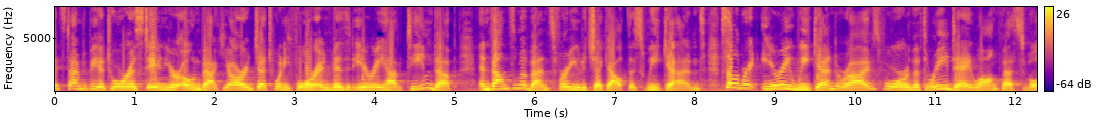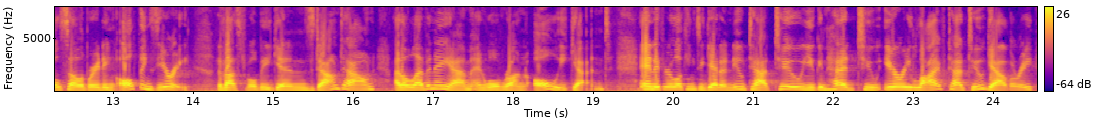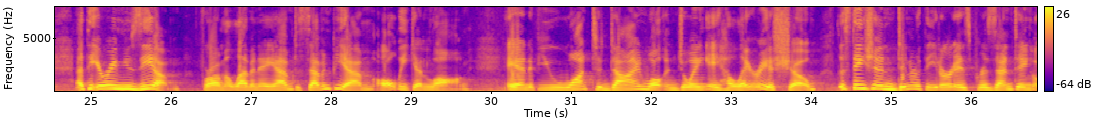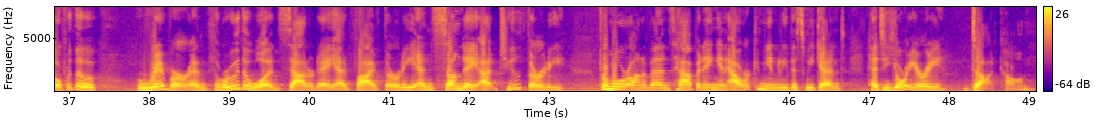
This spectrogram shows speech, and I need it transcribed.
It's time to be a tourist in your own backyard. Jet24 and Visit Erie have teamed up and found some events for you to check out this weekend. Celebrate Erie Weekend arrives for the three-day long festival celebrating all things Erie. The festival begins downtown at 11 a.m. and will run all weekend. And if you're looking to get a new tattoo, you can head to Erie Live Tattoo Gallery at the Erie Museum from 11 a.m. to 7 p.m. all weekend long. And if you want to dine while enjoying a hilarious show, the station dinner theater is presenting over the river and through the woods Saturday at 5:30 and Sunday at 2:30. For more on events happening in our community this weekend, head to yourerie.com.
